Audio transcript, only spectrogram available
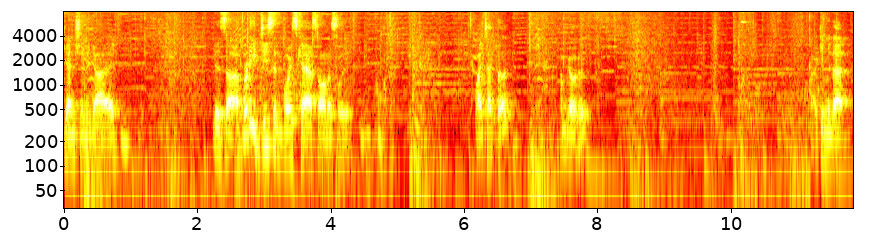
Genshin guy is uh, a pretty decent voice cast, honestly. I tech that? I'm goaded. Alright, give me that.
